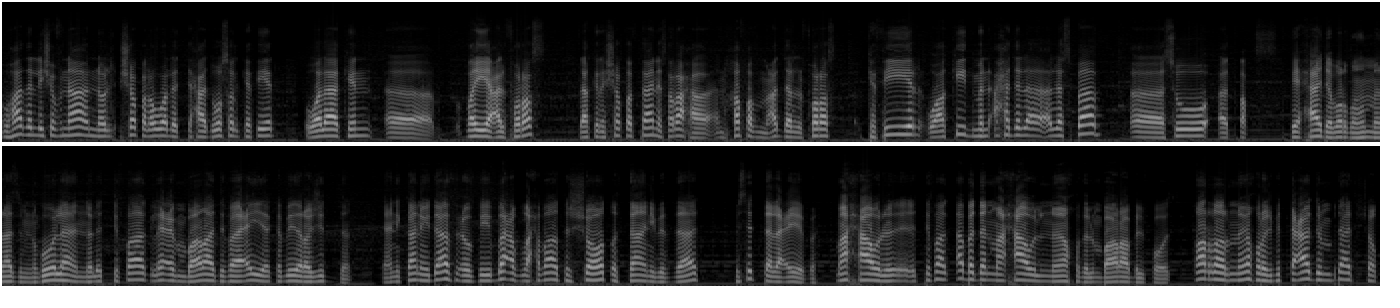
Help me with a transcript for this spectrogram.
وهذا اللي شفناه إنه الشوط الأول الاتحاد وصل كثير ولكن آه ضيع الفرص. لكن الشوط الثاني صراحة انخفض معدل الفرص كثير وأكيد من أحد ال- الأسباب آه سوء الطقس. في حاجة برضه مهمة لازم نقولها إنه الاتفاق لعب مباراة دفاعية كبيرة جدا. يعني كانوا يدافعوا في بعض لحظات الشوط الثاني بالذات بستة لعيبة. ما حاول الاتفاق ابدا ما حاول إنه ياخذ المباراة بالفوز. قرر إنه يخرج بالتعادل من بداية الشوط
